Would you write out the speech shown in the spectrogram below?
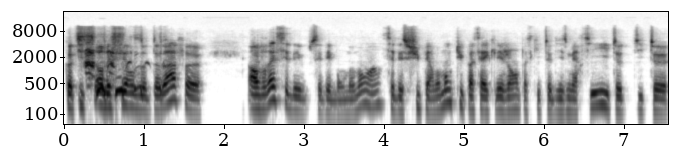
quand il sort des séances d'autographe, en vrai, c'est des, des, bons moments, hein. c'est des super moments que tu passes avec les gens parce qu'ils te disent merci. Ils te, te...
